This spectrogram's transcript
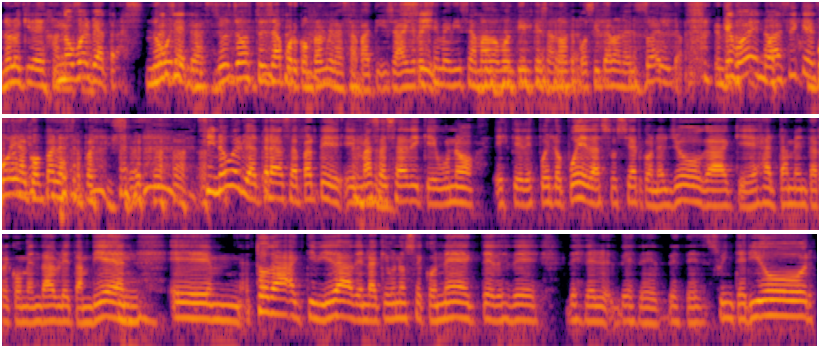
no lo quiere dejar. No vuelve atrás. No vuelve atrás. Yo, yo estoy ya por comprarme las zapatillas. Y recién me dice Amado Montiel que ya nos depositaron el sueldo. Qué bueno, así que voy a comprar las zapatillas. si no vuelve atrás, aparte, eh, más allá de que uno este, después lo pueda asociar con el yoga, que es altamente recomendable también, eh, toda actividad en la que uno se conecte desde, desde, desde, desde su interior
